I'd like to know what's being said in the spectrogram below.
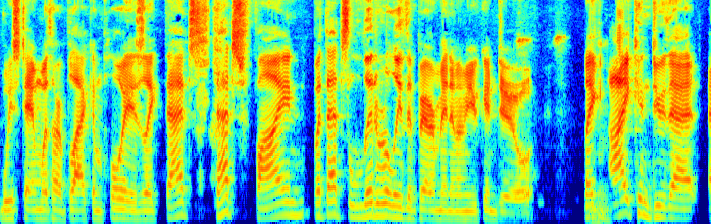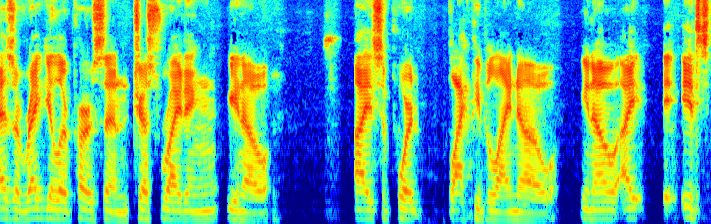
we stand with our black employees like that's that's fine but that's literally the bare minimum you can do like Mhm. i can do that as a regular person just writing you know i support black people i know you know i it's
